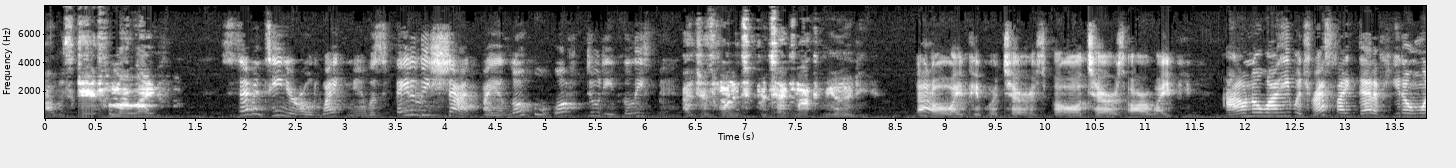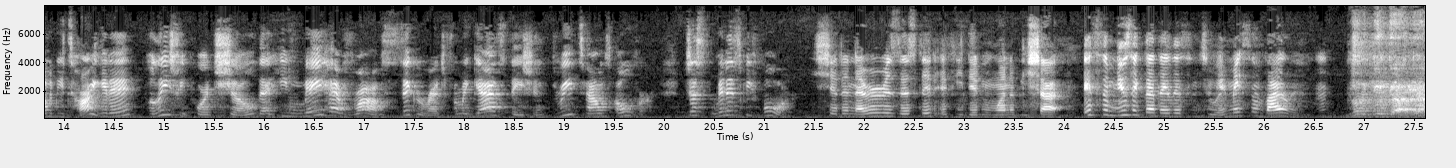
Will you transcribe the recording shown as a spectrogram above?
I was scared for my life. 17 year old white man was fatally shot by a local off duty policeman. I just wanted to protect my community. Not all white people are terrorists, but all terrorists are white people. I don't know why he would dress like that if he don't want to be targeted. Police reports show that he may have robbed cigarettes from a gas station three towns over, just minutes before. He should have never resisted if he didn't want to be shot. It's the music that they listen to. It makes them violent. You're the good guy, Gal. Remember that.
